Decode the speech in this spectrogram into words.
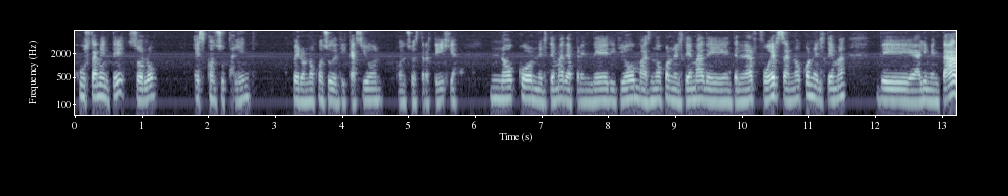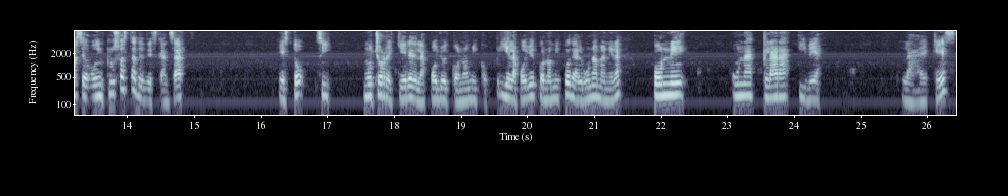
justamente solo es con su talento, pero no con su dedicación, con su estrategia, no con el tema de aprender idiomas, no con el tema de entrenar fuerza, no con el tema de alimentarse o incluso hasta de descansar. Esto sí, mucho requiere del apoyo económico y el apoyo económico de alguna manera pone una clara idea, la que es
